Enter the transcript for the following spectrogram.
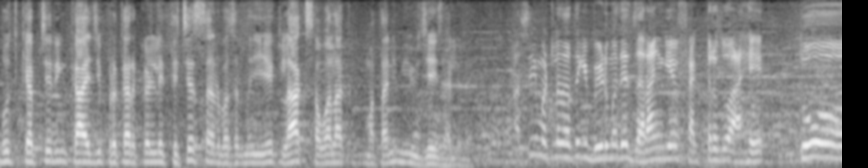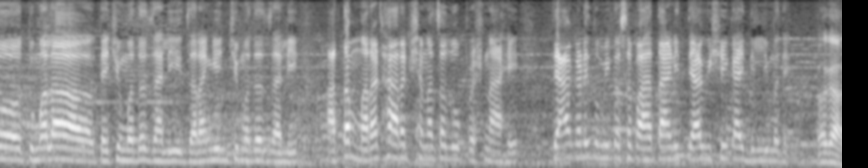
बूथ कॅप्चरिंग काय जे प्रकार कळले त्याचेच साठ बासष्ट म्हणजे एक लाख सव्वा लाख मतांनी मी विजयी झालेलो आहे. असंही म्हटलं जातं की बीडमध्ये जरांगे फॅक्टर जो आहे तो तुम्हाला त्याची मदत झाली जरांगेंची मदत झाली. आता मराठा आरक्षणाचा जो प्रश्न आहे त्याकडे तुम्ही कसं पाहता आणि त्याविषयी काय दिल्लीमध्ये? बघा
